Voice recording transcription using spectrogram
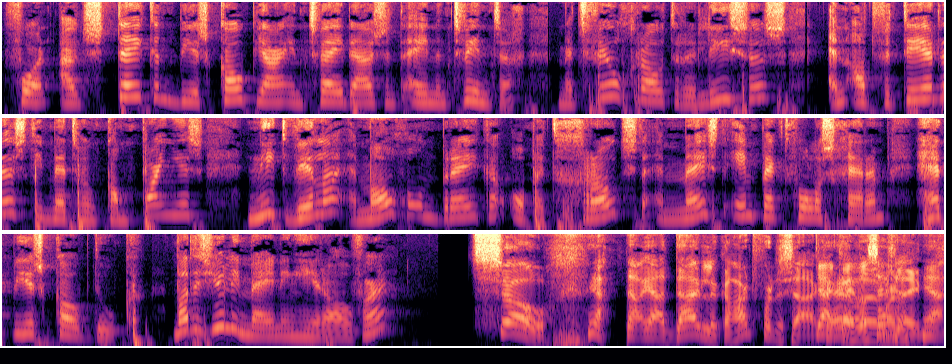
voor een uitstekend bioscoopjaar in 2021. Met veel grote releases en adverteerders die met hun campagnes niet willen en mogen ontbreken op het grootste en meest impactvolle scherm, het bioscoopdoek. Wat is jullie mening hierover? Zo, ja, nou ja, duidelijke hart voor de zaak. Ja, kan je wel Marleen? zeggen. Ja.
